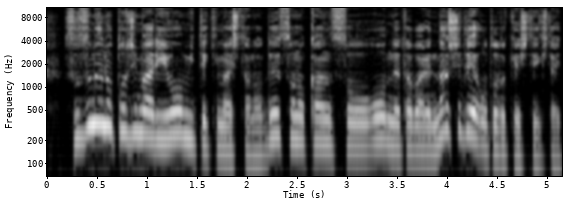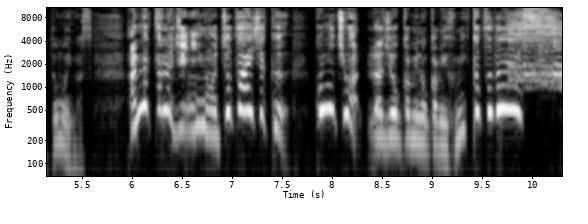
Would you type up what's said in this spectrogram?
「すずめの戸締まり」を見てきましたのでその感想をネタバレなしでお届けしていきたいと思います。あなたの12分をちょっと拝借。こんにちは。ラジオ神の神ふみかつです。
